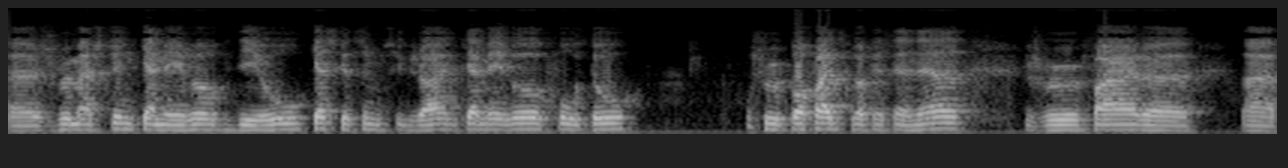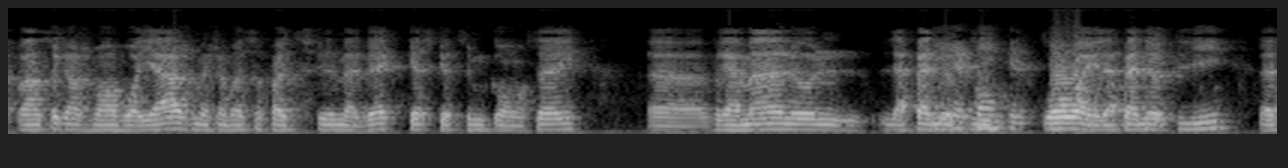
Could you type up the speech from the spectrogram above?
Euh, je veux m'acheter une caméra vidéo, qu'est-ce que tu me suggères, une caméra photo, je veux pas faire du professionnel, je veux faire euh, prendre ça quand je vais en voyage, mais j'aimerais ça faire du film avec, qu'est-ce que tu me conseilles? Euh, vraiment là, la panoplie. Ouais, ouais, la panoplie. Euh,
